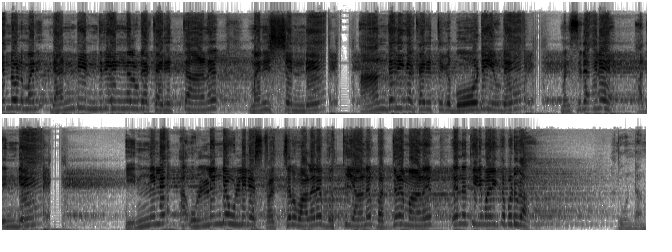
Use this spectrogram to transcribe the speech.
എന്തുകൊണ്ട് മനു രണ്ട് ഇന്ദ്രിയങ്ങളുടെ കരുത്താണ് മനുഷ്യന്റെ ആന്തരിക കരുത്ത് ബോഡിയുടെ മനസ്സിലായില്ലേ? അതിന്റെ ഇന്നിലെ ഉള്ളിന്റെ ഉള്ളിലെ സ്ട്രക്ചർ വളരെ വൃത്തിയാണ് ഭദ്രമാണ് എന്ന് തീരുമാനിക്കപ്പെടുക. അതുകൊണ്ടാണ്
